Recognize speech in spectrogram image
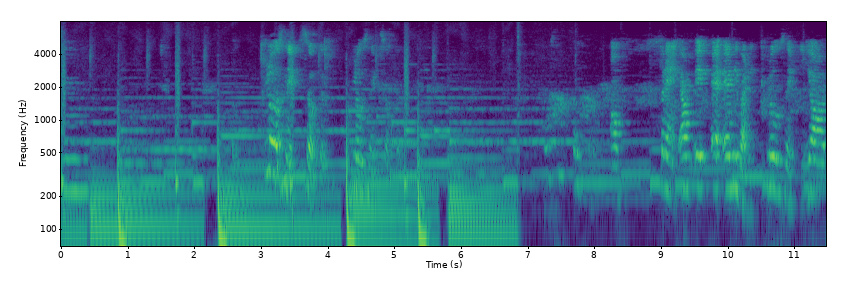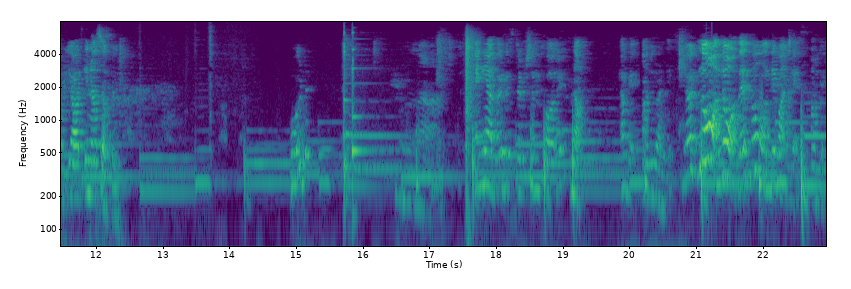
Mm, close knit circle. Close knit circle. Of friend, of a- a- anybody. Close knit. Your your inner circle. Wood? Nah. Any other description for it? No. Okay. Only one guess. You're, no, no, there's no only one guess. Okay.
